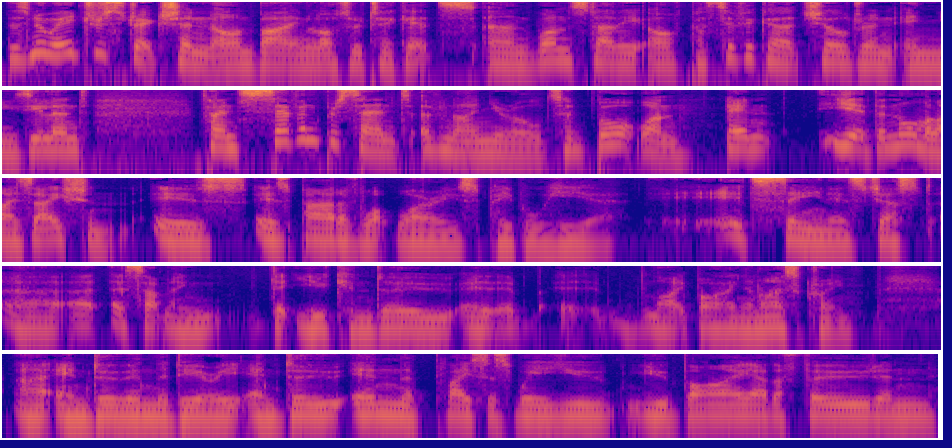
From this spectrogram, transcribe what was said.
There's no age restriction on buying lotto tickets, and one study of Pasifika children in New Zealand found 7% of nine year olds had bought one. And yeah, the normalisation is is part of what worries people here. It's seen as just uh, something that you can do, uh, uh, like buying an ice cream, uh, and do in the dairy, and do in the places where you, you buy other food. And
